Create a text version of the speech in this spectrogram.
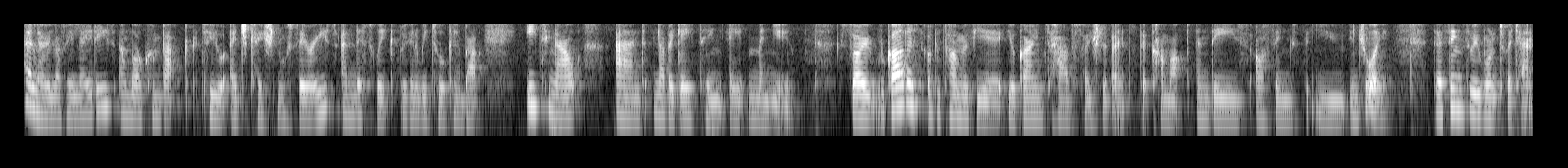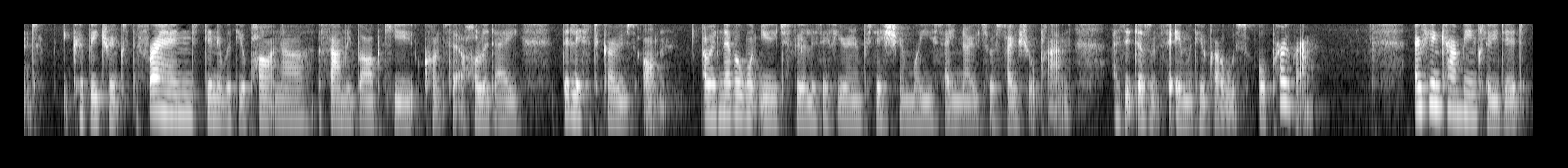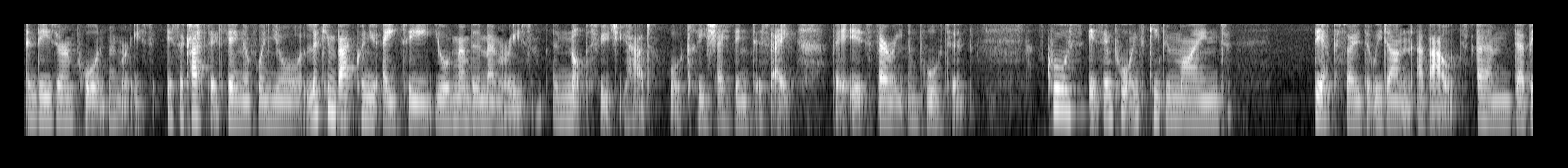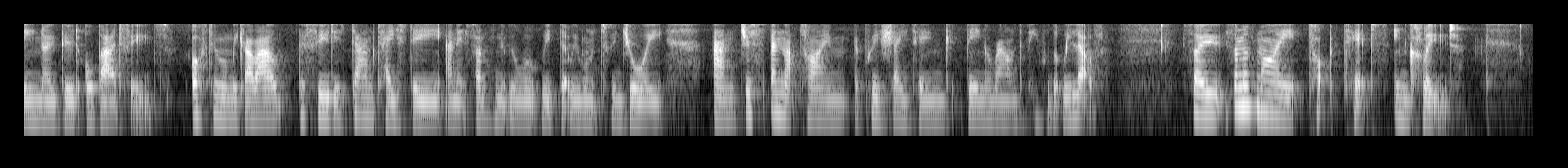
Hello, lovely ladies, and welcome back to your educational series. And this week we're going to be talking about eating out and navigating a menu. So, regardless of the time of year, you're going to have social events that come up, and these are things that you enjoy. They're things that we want to attend. It could be drinks with a friend, dinner with your partner, a family barbecue, concert, a holiday. The list goes on. I would never want you to feel as if you're in a position where you say no to a social plan as it doesn't fit in with your goals or programme. Everything can be included, and these are important memories. It's a classic thing of when you're looking back when you're 80, you'll remember the memories and not the food you had, or a cliche thing to say, but it's very important. Of course, it's important to keep in mind the episode that we done about um, there being no good or bad foods. Often when we go out, the food is damn tasty and it's something that we, we that we want to enjoy, and just spend that time appreciating being around the people that we love. So, some of my top tips include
